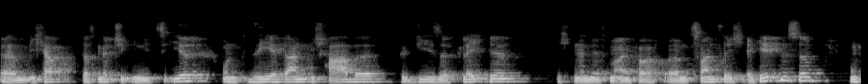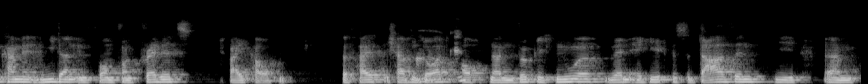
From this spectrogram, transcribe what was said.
Ähm, ich habe das Matching initiiert und sehe dann, ich habe für diese Fläche, ich nenne jetzt mal einfach ähm, 20 Ergebnisse und kann mir die dann in Form von Credits freikaufen. Das heißt, ich habe ah, dort okay. auch dann wirklich nur, wenn Ergebnisse da sind, die ähm,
